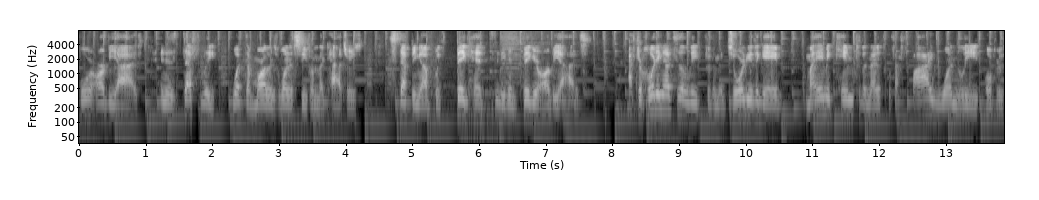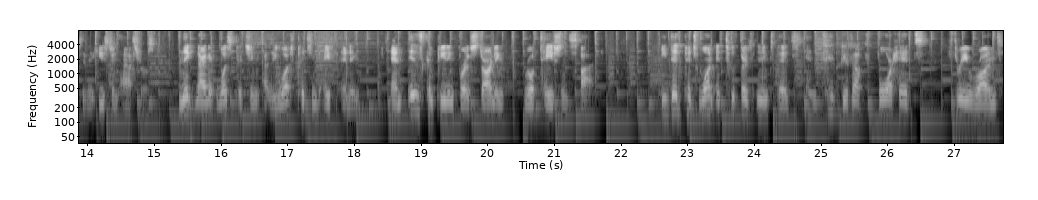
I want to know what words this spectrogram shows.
four RBIs and is definitely what the Marlins want to see from their catchers, stepping up with big hits and even bigger RBIs. After holding on to the lead for the majority of the game, Miami came to the ninth with a 5 1 lead over the Houston Astros. Nick Neidert was pitching as he was pitching the eighth inning and is competing for a starting rotation spot. He did pitch one and two thirds innings pitched and did give up four hits, three runs,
